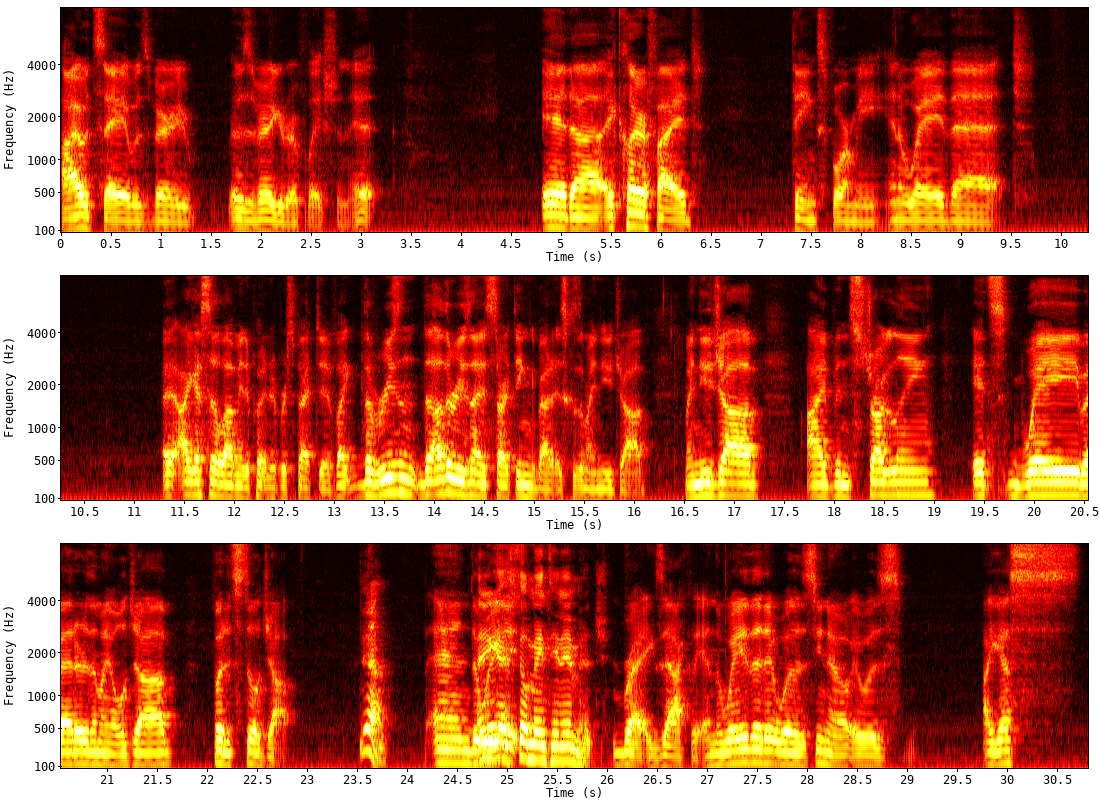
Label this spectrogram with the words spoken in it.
I would say it was very it was a very good revelation. It it uh, it clarified things for me in a way that I I guess it allowed me to put into perspective. Like the reason, the other reason I started thinking about it is because of my new job. My new job, I've been struggling. It's way better than my old job, but it's still a job. Yeah. And the and way you guys it- still maintain image. Right, exactly. And the way that it was, you know, it was, I guess,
